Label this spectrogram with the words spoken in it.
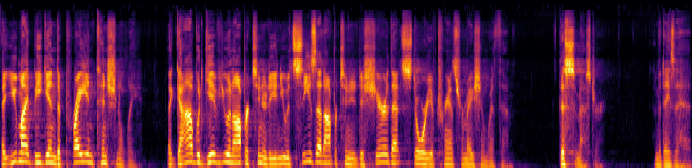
that you might begin to pray intentionally that God would give you an opportunity and you would seize that opportunity to share that story of transformation with them this semester and the days ahead.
